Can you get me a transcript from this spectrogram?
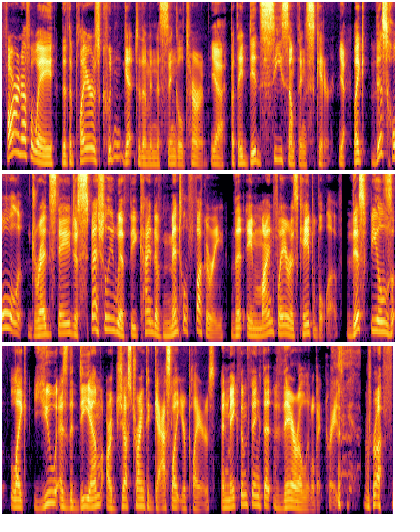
Far enough away that the players couldn't get to them in a single turn. Yeah. but they did see something skitter. Yeah. Like this whole dread stage, especially with the kind of mental fuckery that a mind flayer is capable of, this feels like you as the DM are just trying to gaslight your players and make them think that they're a little bit crazy. rough.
